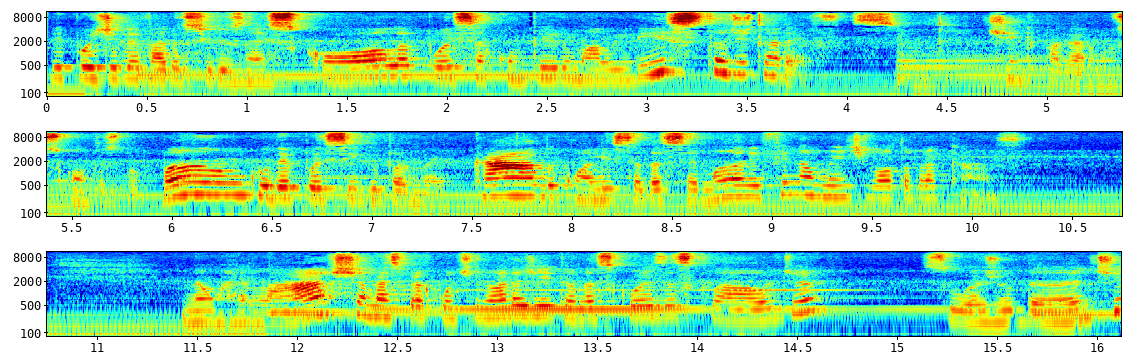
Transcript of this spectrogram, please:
Depois de levar os filhos na escola, pôs-se a cumprir uma lista de tarefas. Tinha que pagar umas contas no banco, depois seguiu para o mercado com a lista da semana e finalmente volta para casa. Não relaxa, mas para continuar ajeitando as coisas, Cláudia, Sua ajudante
